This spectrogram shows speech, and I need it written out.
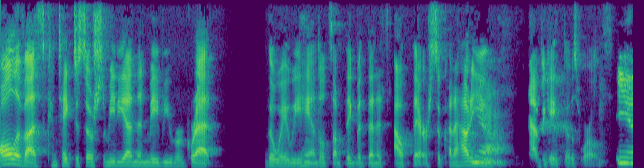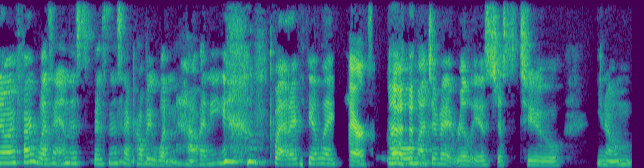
all of us can take to social media and then maybe regret the way we handled something, but then it's out there. So, kind of, how do you yeah. navigate those worlds? You know, if I wasn't in this business, I probably wouldn't have any. but I feel like so much of it really is just to, you know,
